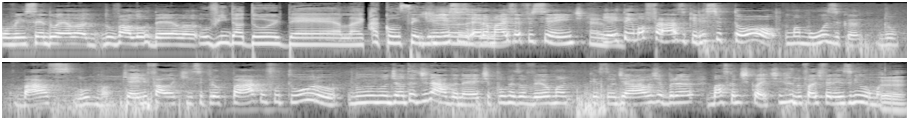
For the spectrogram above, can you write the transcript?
convencendo ela do valor dela, Ouvindo a dor dela, que aconselhando. isso era mais eficiente. É. E aí tem uma frase que ele citou, uma música do Baz Luhrmann, que aí ele fala que se preocupar com o futuro não, não adianta de nada, né? Tipo, resolver uma questão de álgebra mascando chiclete. Não faz diferença nenhuma. É.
